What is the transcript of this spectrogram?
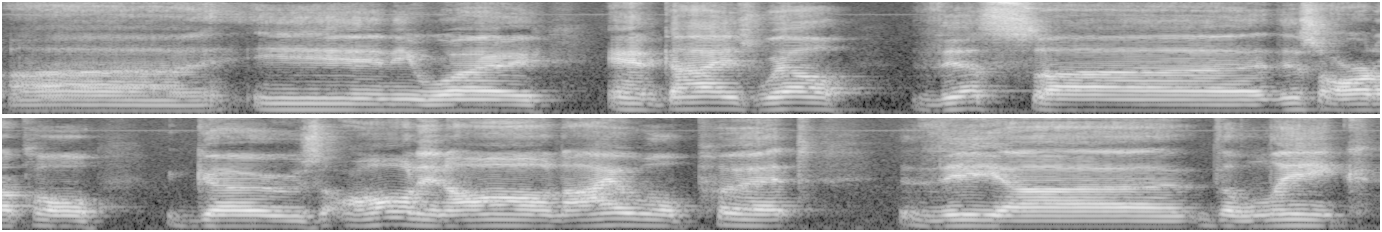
Uh, anyway, and guys, well, this uh, this article goes on and on. I will put the uh, the link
